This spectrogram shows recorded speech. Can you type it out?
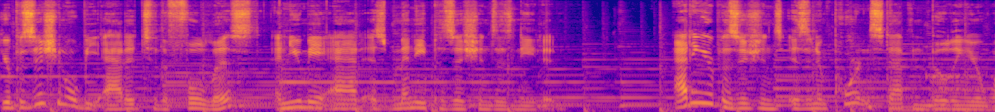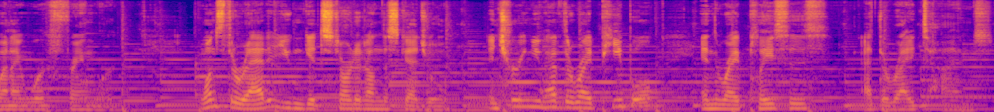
Your position will be added to the full list, and you may add as many positions as needed. Adding your positions is an important step in building your When I Work framework. Once they're added, you can get started on the schedule, ensuring you have the right people in the right places at the right times.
